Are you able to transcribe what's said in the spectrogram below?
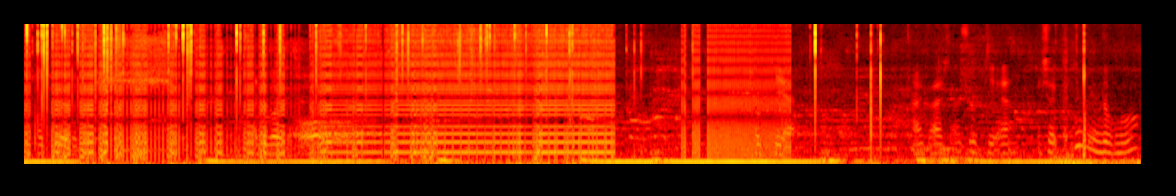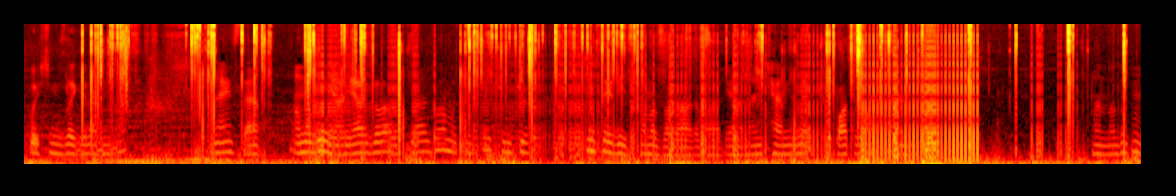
atıyorum. Hadi bak. Oo. Çok iyi. Arkadaşlar çok iyi. Şaka mıydı bu? Başımıza gelenler. Neyse. Anladın yani. Yargıla, yargılama kimse. Çünkü kimseye değil sana zararı var. Yani hani kendine çöp atma yani. Anladın mı?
